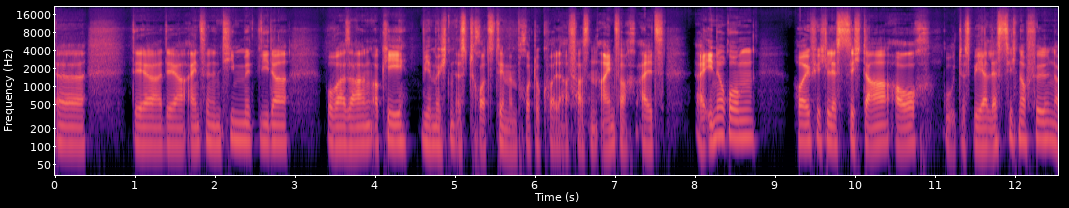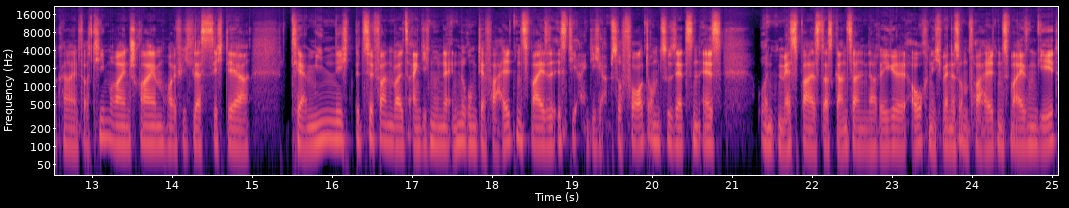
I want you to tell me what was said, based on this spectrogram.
äh, der, der einzelnen Teammitglieder, wo wir sagen, okay, wir möchten es trotzdem im Protokoll erfassen, einfach als Erinnerungen. Häufig lässt sich da auch, gut, das Wer lässt sich noch füllen, da kann einfach Team reinschreiben. Häufig lässt sich der Termin nicht beziffern, weil es eigentlich nur eine Änderung der Verhaltensweise ist, die eigentlich ab sofort umzusetzen ist. Und messbar ist das Ganze in der Regel auch nicht, wenn es um Verhaltensweisen geht.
